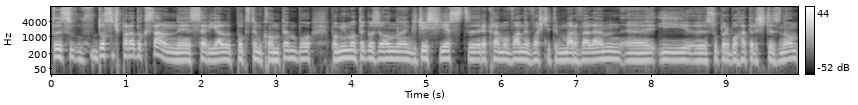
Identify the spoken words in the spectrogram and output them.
to jest dosyć paradoksalny serial pod tym kątem, bo pomimo tego, że on gdzieś jest reklamowany właśnie tym Marvelem e, i e, superbohaterszczyzną,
